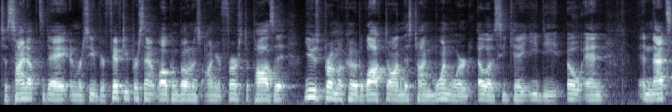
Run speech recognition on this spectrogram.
to sign up today and receive your 50% welcome bonus on your first deposit. Use promo code LOCKED ON, this time one word, L O C K E D O N, and that's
